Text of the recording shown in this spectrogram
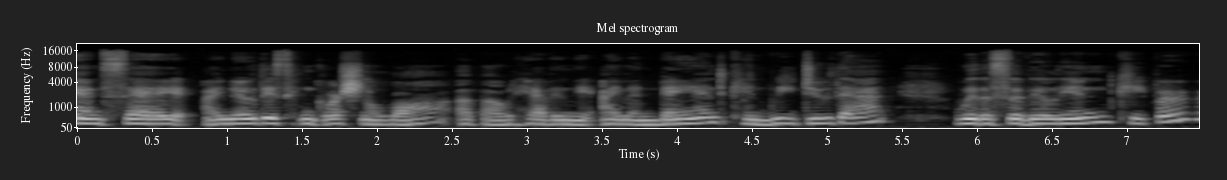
and say, I know this congressional law about having the island manned. Can we do that with a civilian keeper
